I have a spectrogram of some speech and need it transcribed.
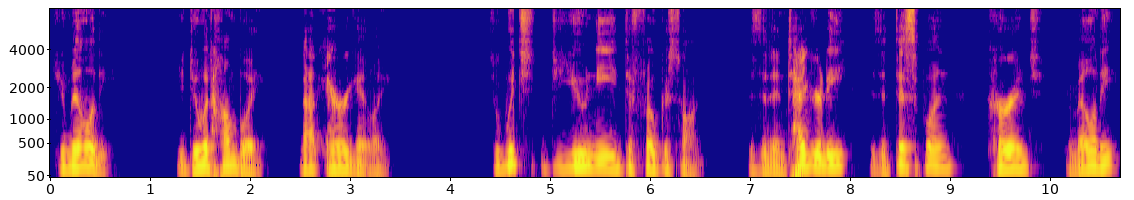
Humility. You do it humbly, not arrogantly. So, which do you need to focus on? Is it integrity? Is it discipline, courage, humility?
